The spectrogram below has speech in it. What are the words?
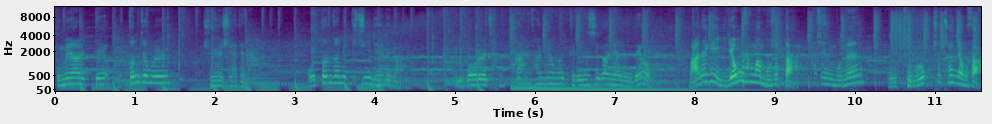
구매할 때 어떤 점을 중요시해야 되나? 어떤 점이 기준이 돼야 되나? 이거를 잠깐 설명을 드리는 시간이었는데요. 만약에 이 영상만 보셨다 하시는 분은 노트북 추천 영상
